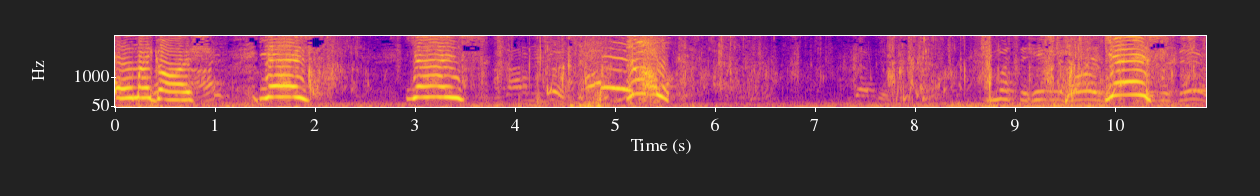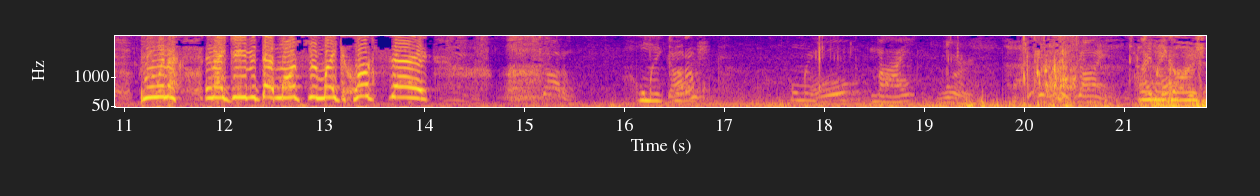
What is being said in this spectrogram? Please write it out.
oh my gosh. Yes, yes. I got him. You're good. No, You got this. You must have hit it hard. yes. Bro, and I, and I gave it that monster Mike Hook set. Got him. Oh my Got god. him? Oh my. God. Oh my word. This is a giant. Oh my gosh.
